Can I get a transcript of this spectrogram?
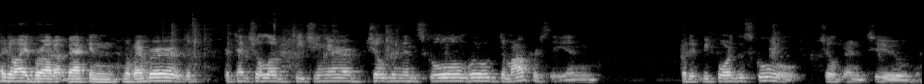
I know I brought up back in November, the potential of teaching our children in school a little democracy and put it before the school children to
